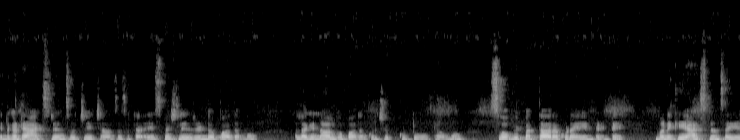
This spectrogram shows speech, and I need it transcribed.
ఎందుకంటే యాక్సిడెంట్స్ వచ్చే ఛాన్సెస్ ఉంటాయి. ఎస్పెషలీ రెండో పాదము అలాగే నాలుగో పాదం కూడా చెప్పుకుంటూ ఉంటాము. సో విపత్ తార కూడా ఏంటంటే మనకి యాక్సిడెంట్స్ అయ్యే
